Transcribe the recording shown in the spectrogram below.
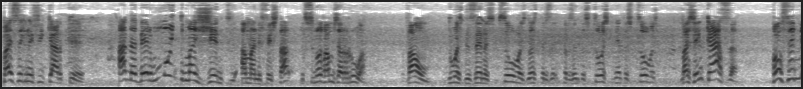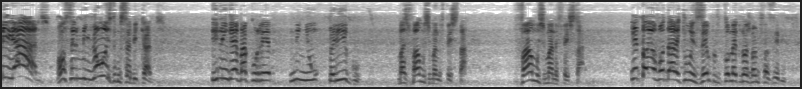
Vai significar que há de haver muito mais gente a manifestar, porque se nós vamos à rua, vão duas dezenas de pessoas, duas, trezentas pessoas, quinhentas pessoas, mas em casa vão ser milhares, vão ser milhões de moçambicanos. E ninguém vai correr nenhum perigo, mas vamos manifestar. Vamos manifestar. Então eu vou dar aqui um exemplo de como é que nós vamos fazer isso.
